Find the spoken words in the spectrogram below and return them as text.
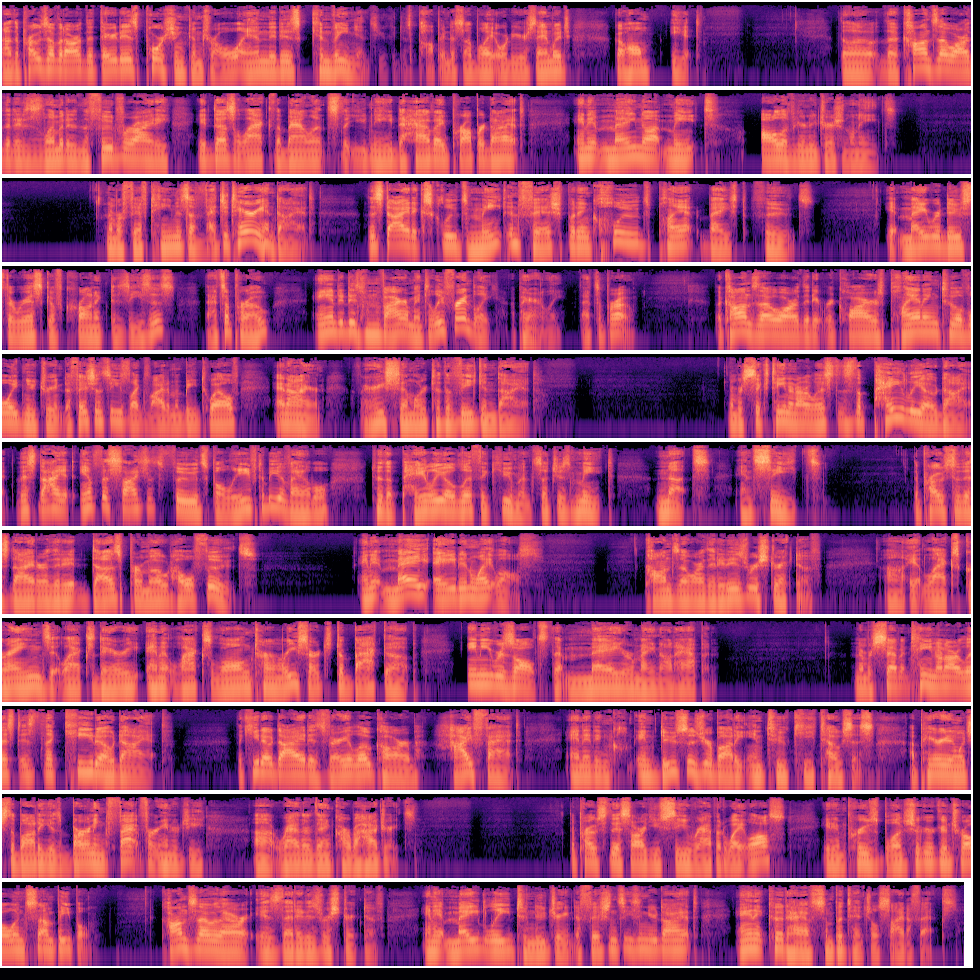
Uh, the pros of it are that there it is portion control and it is convenience. You could just pop into Subway, order your sandwich, go home, eat it. The the cons though are that it is limited in the food variety. It does lack the balance that you need to have a proper diet, and it may not meet all of your nutritional needs. Number 15 is a vegetarian diet. This diet excludes meat and fish, but includes plant based foods. It may reduce the risk of chronic diseases. That's a pro. And it is environmentally friendly, apparently. That's a pro. The cons, though, are that it requires planning to avoid nutrient deficiencies like vitamin B12 and iron, very similar to the vegan diet. Number 16 on our list is the paleo diet. This diet emphasizes foods believed to be available to the Paleolithic humans, such as meat, nuts, and seeds. The pros to this diet are that it does promote whole foods and it may aid in weight loss. Cons, though, are that it is restrictive. Uh, it lacks grains, it lacks dairy, and it lacks long term research to back up any results that may or may not happen. Number 17 on our list is the keto diet. The keto diet is very low carb, high fat, and it induces your body into ketosis, a period in which the body is burning fat for energy uh, rather than carbohydrates. The pros to this are you see rapid weight loss. It improves blood sugar control in some people. Cons, though, there is that it is restrictive and it may lead to nutrient deficiencies in your diet and it could have some potential side effects.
